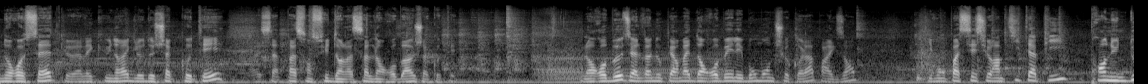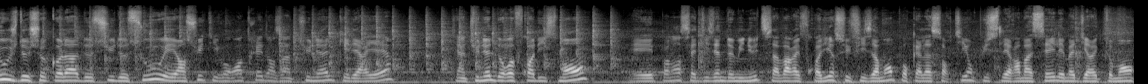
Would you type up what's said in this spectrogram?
nos recettes avec une règle de chaque côté. Et ça passe ensuite dans la salle d'enrobage à côté. L'enrobeuse, elle va nous permettre d'enrober les bonbons de chocolat, par exemple, qui vont passer sur un petit tapis, prendre une douche de chocolat dessus, dessous, et ensuite ils vont rentrer dans un tunnel qui est derrière, qui est un tunnel de refroidissement. Et pendant cette dizaine de minutes, ça va refroidir suffisamment pour qu'à la sortie, on puisse les ramasser, les mettre directement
